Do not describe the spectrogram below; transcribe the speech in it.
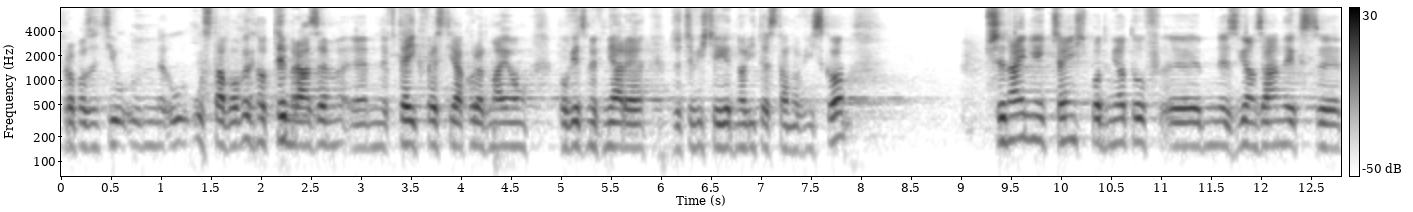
propozycji ustawowych. No tym razem w tej kwestii akurat mają powiedzmy w miarę rzeczywiście jednolite stanowisko. Przynajmniej część podmiotów związanych z,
